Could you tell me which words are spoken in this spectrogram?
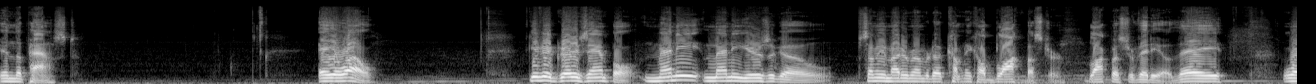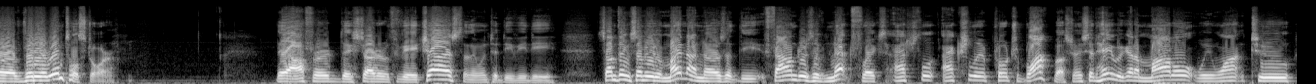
in the past. AOL. give you a great example. Many, many years ago, some of you might remember a company called Blockbuster, Blockbuster Video. They were a video rental store. They offered, they started with VHS, then they went to DVD. Something some of you might not know is that the founders of Netflix actually, actually approached Blockbuster. They said, hey, we got a model, we want to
